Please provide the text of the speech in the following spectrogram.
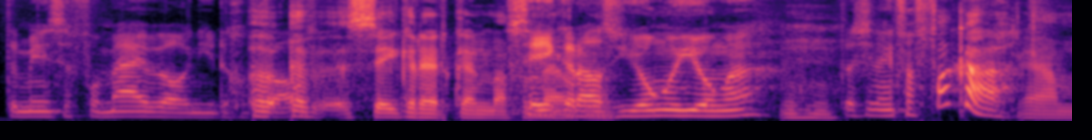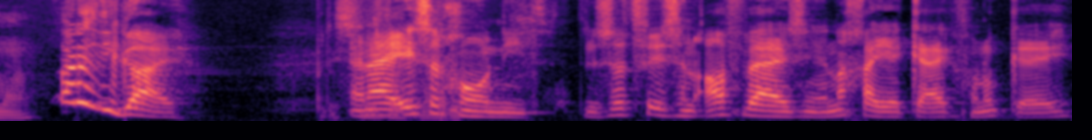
Tenminste, voor mij wel in ieder geval. Eh, eh, zeker herkenbaar. voor mij Zeker als jonge jongen. Mhm. Dat je denkt van, fuck haar, Ja, man. waar is die guy? Precies En hij is er gewoon niet. Dus dat is een afwijzing. En dan ga je kijken van oké,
